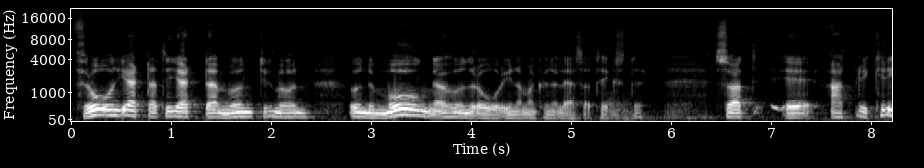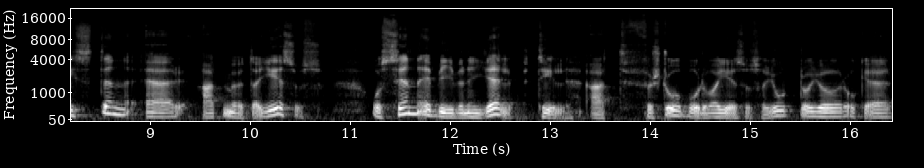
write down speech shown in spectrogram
från hjärta till hjärta, mun till mun under många hundra år innan man kunde läsa texter. Så att, eh, att bli kristen är att möta Jesus. Och sen är Bibeln en hjälp till att förstå både vad Jesus har gjort och gör och är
